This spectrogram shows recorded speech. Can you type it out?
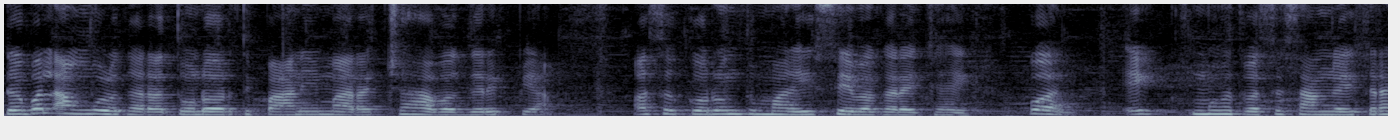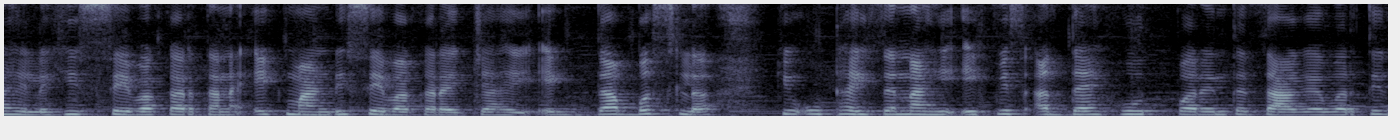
डबल आंघोळ करा तोंडावरती पाणी मारा चहा वगैरे प्या. असं करून तुम्हाला ही सेवा करायची आहे. पण एक महत्त्वाचं सांगायचं राहिलं ही सेवा करताना एक मांडी सेवा करायची आहे. एकदा बसलं की उठायचं नाही एकवीस अध्याय होतपर्यंत जागेवरतीच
